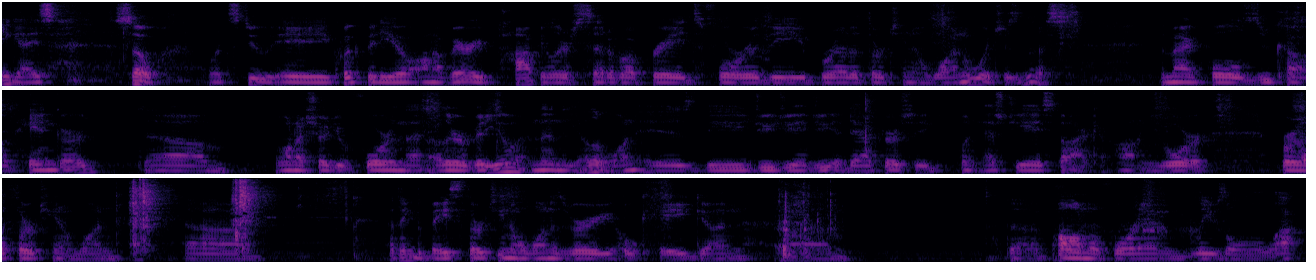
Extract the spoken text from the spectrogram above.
Hey guys, so let's do a quick video on a very popular set of upgrades for the Beretta 1301, which is this, the Magpul Zhukov handguard, um, the one I showed you before in that other video, and then the other one is the GG&G adapter, so you can put an SGA stock on your Beretta 1301. Um, I think the base 1301 is very okay gun. Um, the polymer forend leaves a lot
